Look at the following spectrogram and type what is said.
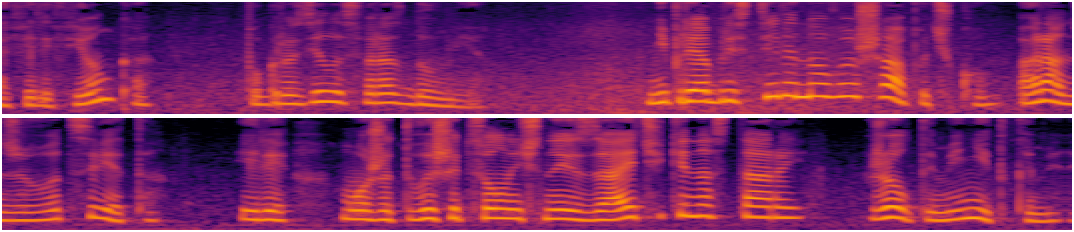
А Филифьонка погрузилась в раздумье — не приобрести ли новую шапочку оранжевого цвета? Или, может, вышить солнечные зайчики на старой, желтыми нитками?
